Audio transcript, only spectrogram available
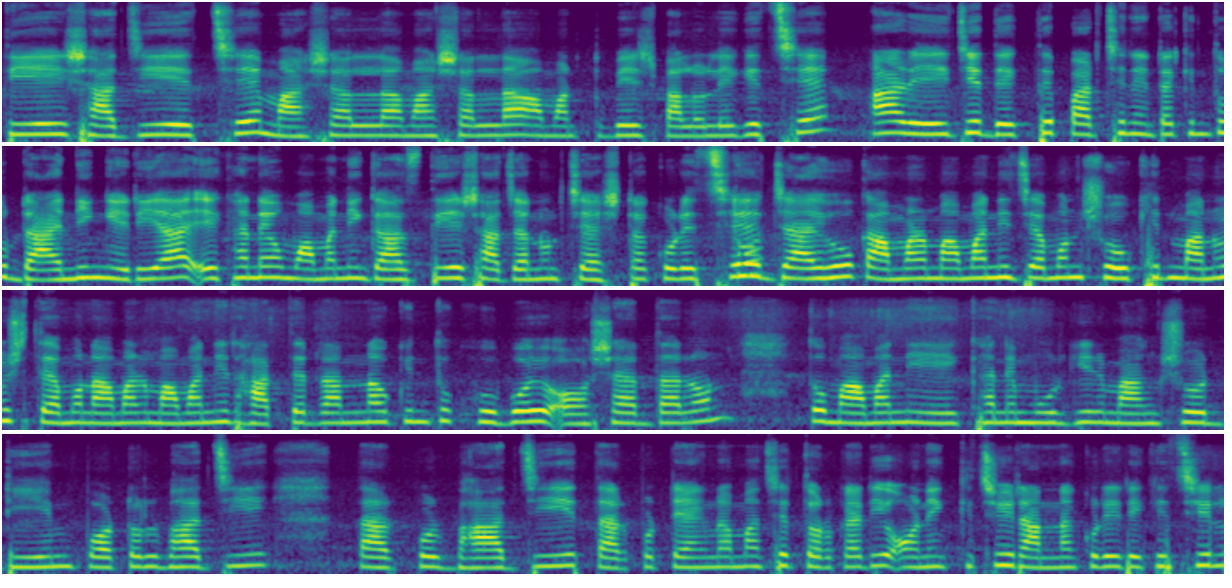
দিয়েই সাজিয়েছে। মাসাল্লাহ মাসাল্লাহ আমার তো বেশ ভালো লেগেছে। আর এই যে দেখতে পাচ্ছেন, এটা কিন্তু ডাইনিং এরিয়া। এখানেও মামানি গাছ দিয়ে সাজানোর চেষ্টা করেছে। যাই হোক, আমার মামানি যেমন শৌখিন মানুষ, তেমন আমার মামানির হাতের রান্নাও কিন্তু খুবই অসাধারণ। তো মামানি এখানে মুরগির মাংস, ডিম, পটল ভাজি, তারপর ভাজি, তারপর ট্যাংরা মাছের তরকারি অনেক কিছুই রান্না করে রেখেছিল।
